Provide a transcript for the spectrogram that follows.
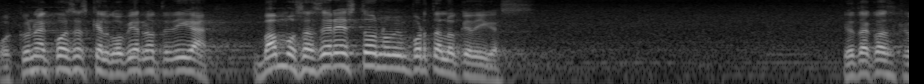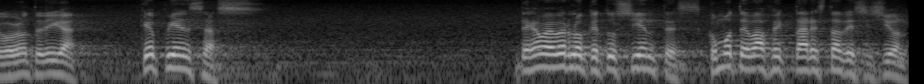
Porque una cosa es que el gobierno te diga, vamos a hacer esto, no me importa lo que digas. Y otra cosa es que el gobierno te diga, ¿qué piensas? Déjame ver lo que tú sientes, cómo te va a afectar esta decisión.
